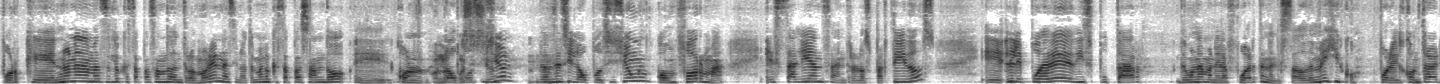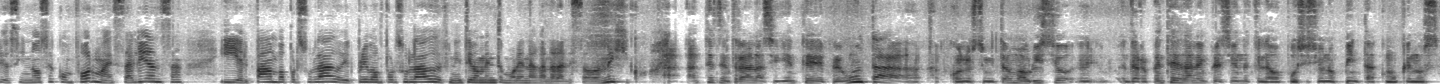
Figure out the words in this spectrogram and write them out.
porque no nada más es lo que está pasando dentro de Morena, sino también lo que está pasando eh, con, la, oposición. Entonces, si la oposición conforma esta alianza entre los partidos, eh, le puede disputar de una manera fuerte en el Estado de México. Por el contrario, si no se conforma esta alianza y el PAN va por su lado y el PRI va por su lado, definitivamente Morena ganará el Estado de México. Antes de entrar a la siguiente pregunta, con nuestro invitado Mauricio, eh, de repente da la impresión de que la oposición no pinta, como que nos,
